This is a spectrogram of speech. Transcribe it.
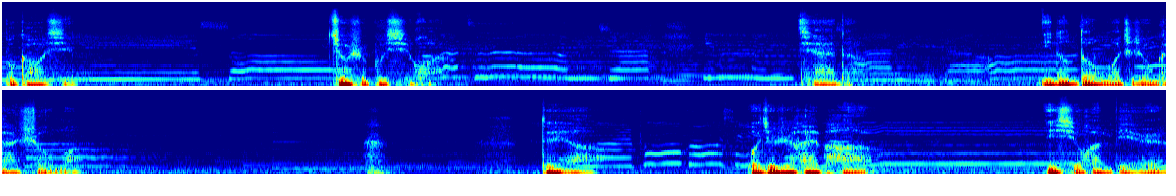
不高兴，就是不喜欢。亲爱的，你能懂我这种感受吗？对呀，我就是害怕你喜欢别人。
